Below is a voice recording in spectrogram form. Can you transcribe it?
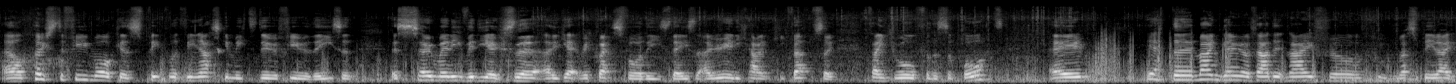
I'll post a few more because people have been asking me to do a few of these and there's so many videos that I get requests for these days that I really can't keep up so thank you all for the support. Um, yeah, the Mango, I've had it now for, must be like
